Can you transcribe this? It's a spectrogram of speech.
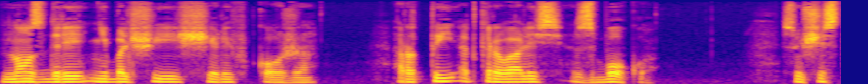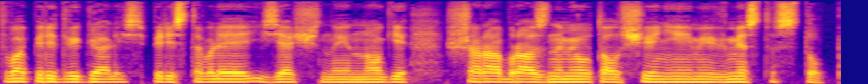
ноздри — небольшие щели в коже, рты открывались сбоку. Существа передвигались, переставляя изящные ноги с шарообразными утолщениями вместо стоп.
